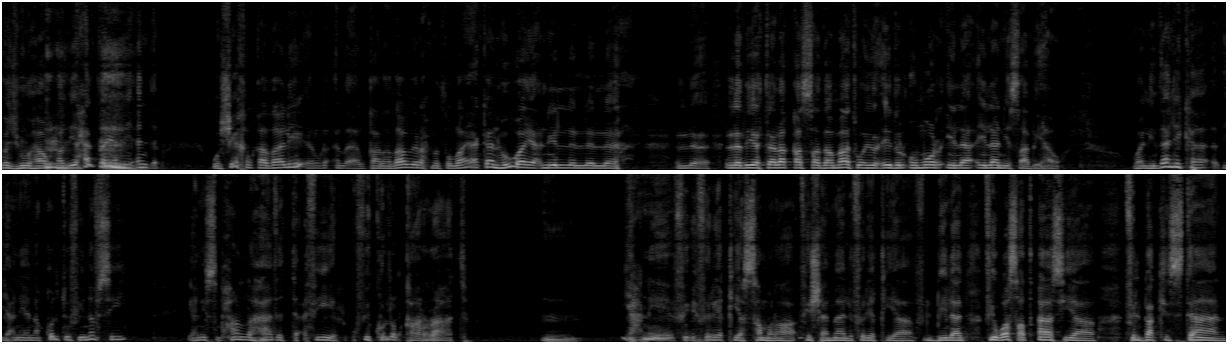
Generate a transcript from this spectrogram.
وجهها وقضيه حتى يعني عند والشيخ القضالي القرضاوي رحمة الله كان هو يعني الذي يتلقى الصدمات ويعيد الأمور إلى إلى نصابها. ولذلك يعني أنا قلت في نفسي يعني سبحان الله هذا التأثير وفي كل القارات. يعني في إفريقيا السمراء في شمال إفريقيا في البلاد في وسط آسيا في الباكستان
